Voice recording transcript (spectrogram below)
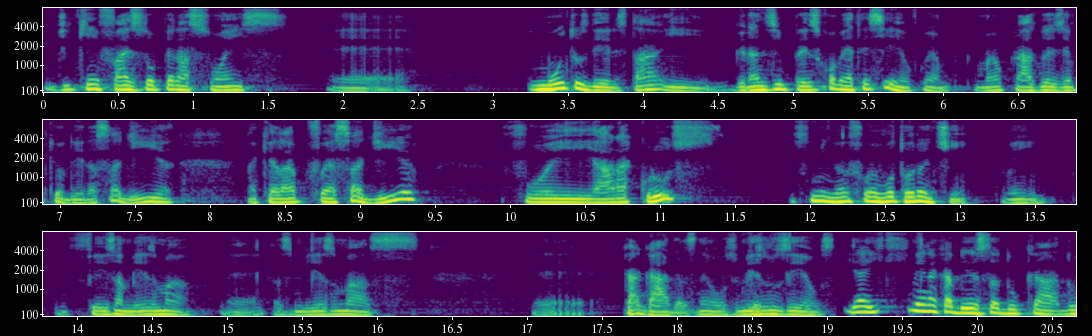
de quem faz as operações é, em muitos deles, tá? E grandes empresas cometem esse erro, como é o caso do exemplo que eu dei da Sadia. Naquela época foi a Sadia, foi a Aracruz, se não me engano foi o Votorantim. Também fez a mesma, é, as mesmas é, cagadas, né? os mesmos erros. E aí, o que vem na cabeça do, do,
